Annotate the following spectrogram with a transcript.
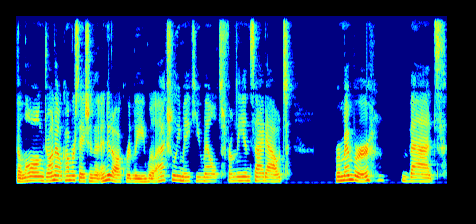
the long, drawn out conversation that ended awkwardly will actually make you melt from the inside out, remember that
